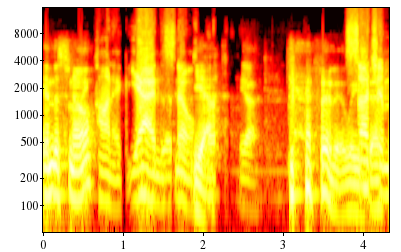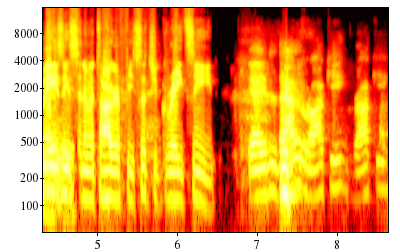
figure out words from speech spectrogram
In the snow? iconic. Yeah, in the Yeah. snow. Yeah. Yeah. Definitely. Such definitely. amazing cinematography, such a great scene. Yeah, either that or Rocky. Rocky,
